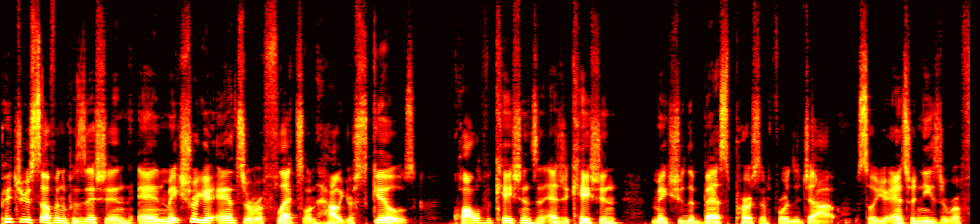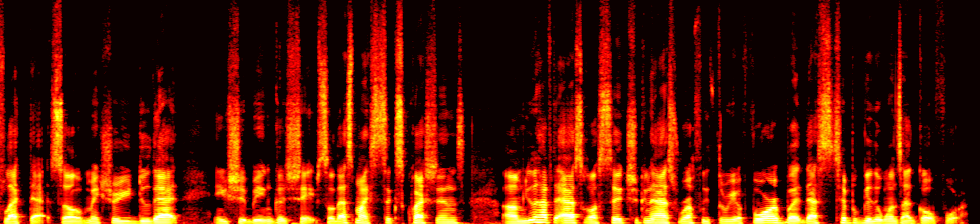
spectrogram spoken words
Picture yourself in a position and make sure your answer reflects on how your skills, qualifications, and education makes you the best person for the job. So your answer needs to reflect that. So make sure you do that and you should be in good shape. So that's my six questions. Um, you don't have to ask all six. You can ask roughly three or four, but that's typically the ones I go for.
